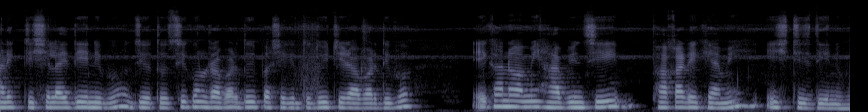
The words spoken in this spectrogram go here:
আরেকটি সেলাই দিয়ে নিব। যেহেতু চিকন রাবার দুই পাশে কিন্তু দুইটি রাবার দিব। এখানেও আমি হাফ ইঞ্চি ফাঁকা রেখে আমি স্টিচ দিয়ে নিব।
